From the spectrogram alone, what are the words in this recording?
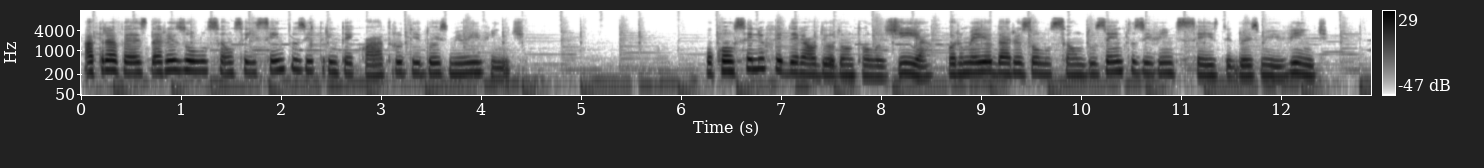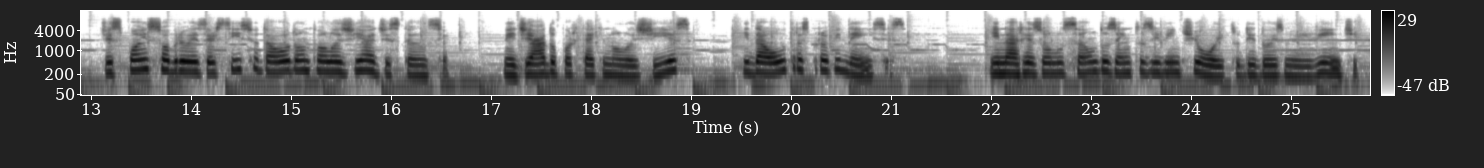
através da Resolução 634 de 2020. O Conselho Federal de Odontologia, por meio da Resolução 226 de 2020, dispõe sobre o exercício da odontologia à distância, mediado por tecnologias e da outras providências. E na Resolução 228 de 2020,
